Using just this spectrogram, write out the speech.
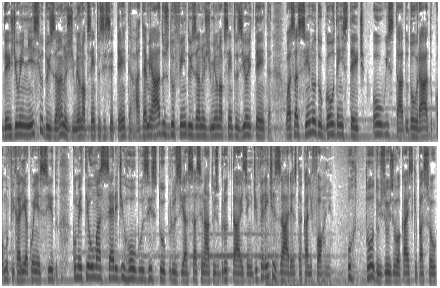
Desde o início dos anos de 1970 até meados do fim dos anos de 1980, o assassino do Golden State, ou Estado Dourado, como ficaria conhecido, cometeu uma série de roubos, estupros e assassinatos brutais em diferentes áreas da Califórnia. Por todos os locais que passou,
